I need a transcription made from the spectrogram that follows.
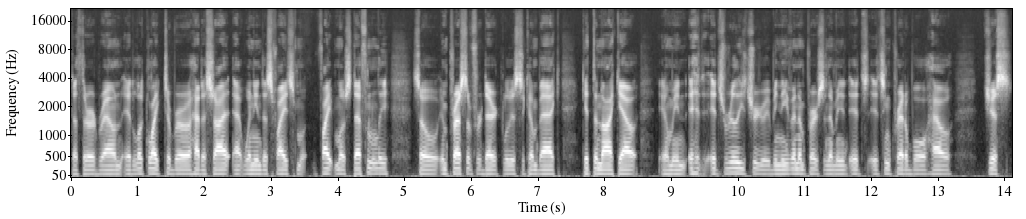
the third round. It looked like Tybura had a shot at winning this fight, fight most definitely. So, impressive for Derrick Lewis to come back, get the knockout. I mean, it, it's really true. I mean, even in person, I mean, it's it's incredible how just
